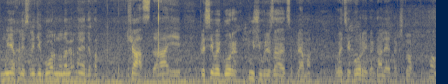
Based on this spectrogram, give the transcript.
мы ехали среди гор, ну, наверное, где-то час, да, и красивые горы, тучи врезаются прямо в эти горы и так далее. Так что ну,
